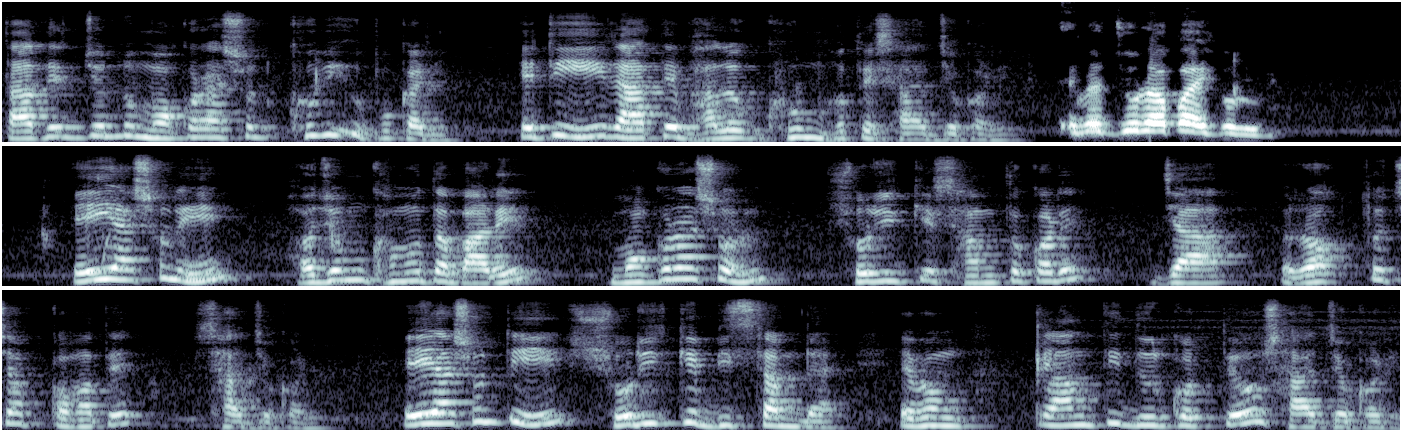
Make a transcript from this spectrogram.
তাদের জন্য মকরাসন খুবই উপকারী। এটি রাতে ভালো ঘুম হতে সাহায্য করে। এবার জোড়া পায়ে করুন। এই আসনে হজম ক্ষমতা বাড়ে মকরাসন শরীরকে শান্ত করে যা রক্তচাপ কমাতে সাহায্য করে। এই আসনটি শরীরকে বিশ্রাম দেয় এবং ক্লান্তি দূর করতেও সাহায্য করে।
